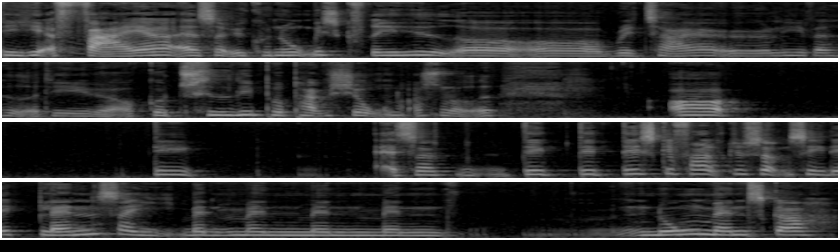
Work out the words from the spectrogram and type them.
det her fire, altså økonomisk frihed, og, og retire early, hvad hedder det, og gå tidligt på pension og sådan noget. Og det, altså, det, det, det skal folk jo sådan set ikke blande sig i, men, men, men, men nogle mennesker,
